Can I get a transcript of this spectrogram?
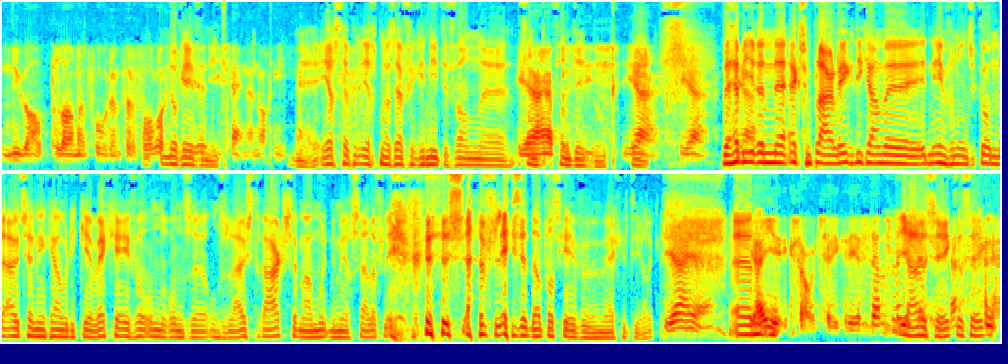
nu al plannen voor een vervolg, nog even die, niet. zijn er nog niet. Nee, eerst, even, eerst maar eens even genieten van, van, van dit boek. Ja, ja. We hebben hier een exemplaar liggen, die gaan we in een van onze komende uitzendingen gaan we die keer weggeven onder onze, onze luisteraars. Maar we moeten hem meer zelf, le zelf lezen, dat pas geven we weg natuurlijk. Ja, ja. Um, ja ik zou het zeker eerst zelf lezen. Ja, zeker, zeker.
